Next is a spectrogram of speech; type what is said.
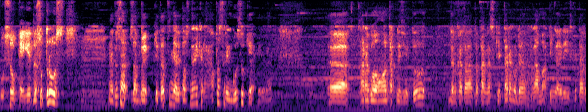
Busuk kayak gitu. busuk terus. Hmm. nah itu sa- sampai kita tuh nyari tahu sendiri kenapa sering busuk ya gitu kan. Eh, karena gua ngontrak di situ dan kata tetangga sekitar yang udah lama tinggal di sekitar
